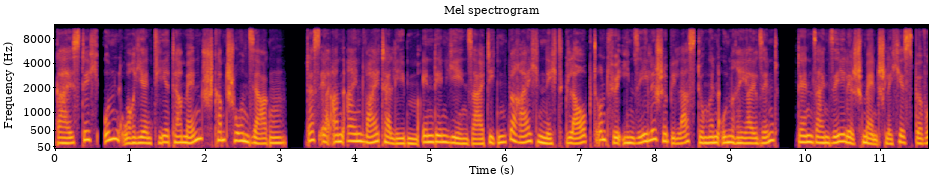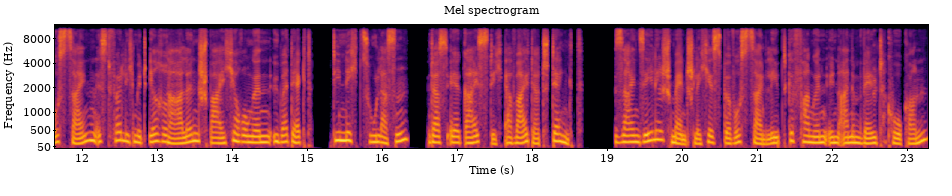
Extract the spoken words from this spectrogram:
geistig unorientierter Mensch kann schon sagen, dass er an ein Weiterleben in den jenseitigen Bereichen nicht glaubt und für ihn seelische Belastungen unreal sind, denn sein seelisch-menschliches Bewusstsein ist völlig mit irrealen Speicherungen überdeckt, die nicht zulassen, dass er geistig erweitert denkt. Sein seelisch-menschliches Bewusstsein lebt gefangen in einem Weltkokon,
